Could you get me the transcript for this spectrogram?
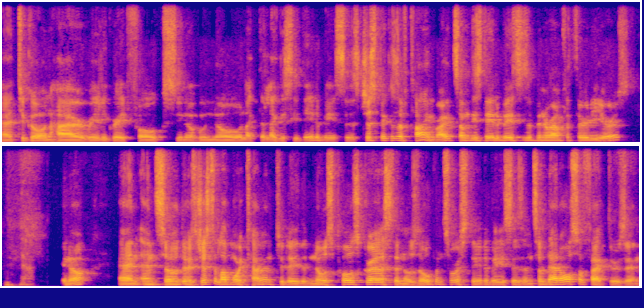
uh, to go and hire really great folks, you know, who know like the legacy databases just because of time, right? Some of these databases have been around for 30 years. Yeah. You know, and and so there's just a lot more talent today that knows Postgres, that knows the open source databases. And so that also factors in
